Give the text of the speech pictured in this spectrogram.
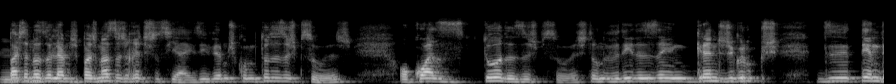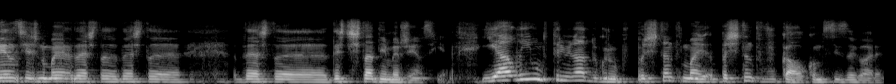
Uhum. Basta nós olharmos para as nossas redes sociais e vermos como todas as pessoas, ou quase todas as pessoas, estão divididas em grandes grupos de tendências no meio desta, desta desta, deste estado de emergência. E há ali um determinado grupo bastante, mais, bastante vocal, como se diz agora,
